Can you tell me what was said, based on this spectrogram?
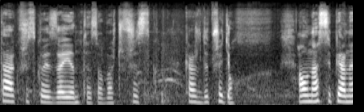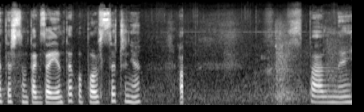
Tak, wszystko jest zajęte, zobacz, wszystko. Każdy przedział. A u nas sypialne też są tak zajęte po Polsce, czy nie? Spalny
